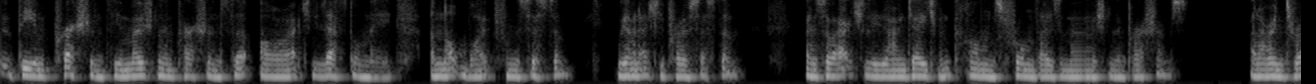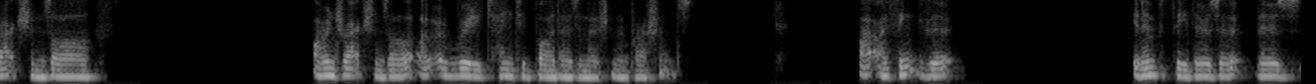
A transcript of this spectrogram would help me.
the impressions, the emotional impressions that are actually left on me are not wiped from the system. We haven't actually processed them. And so, actually, our engagement comes from those emotional impressions. And our interactions are our interactions are, are really tainted by those emotional impressions. I, I think that in empathy there's a there's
